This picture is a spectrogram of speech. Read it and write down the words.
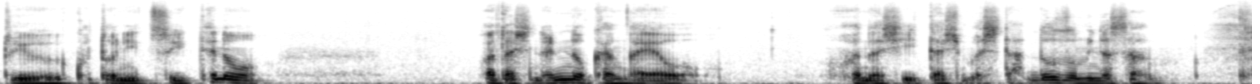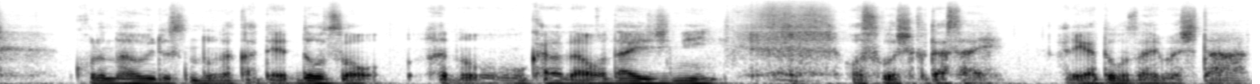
ということについての私なりの考えをお話しいたしました。どうぞ皆さんコロナウイルスの中でどうぞあのお体を大事にお過ごしください。ありがとうございました。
